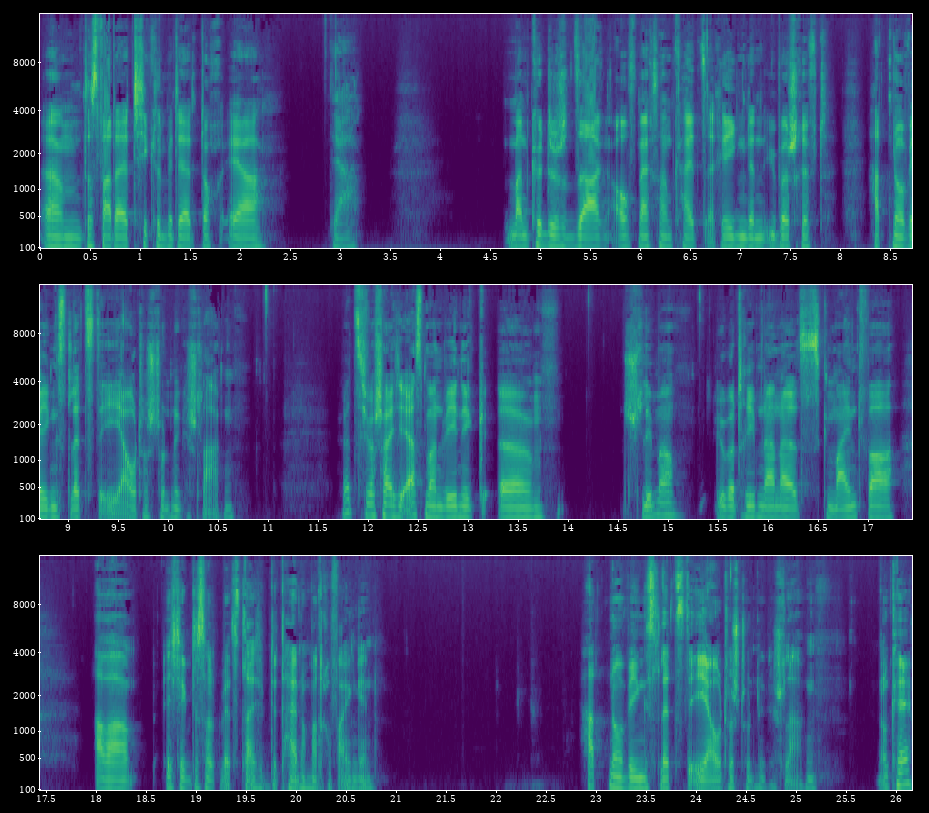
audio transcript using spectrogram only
Ähm, das war der Artikel mit der doch eher, ja, man könnte schon sagen, aufmerksamkeitserregenden Überschrift hat Norwegens letzte E-Autostunde geschlagen. Hört sich wahrscheinlich erstmal ein wenig ähm, schlimmer, übertrieben an, als es gemeint war, aber ich denke, das sollten wir jetzt gleich im Detail nochmal drauf eingehen. Hat Norwegens letzte E-Autostunde geschlagen. Okay.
